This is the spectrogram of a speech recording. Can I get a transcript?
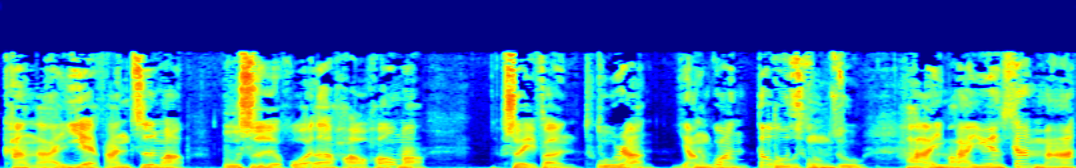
看来叶繁之茂，不是活得好好吗？水分、土壤、阳光都充足，还埋怨干嘛？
